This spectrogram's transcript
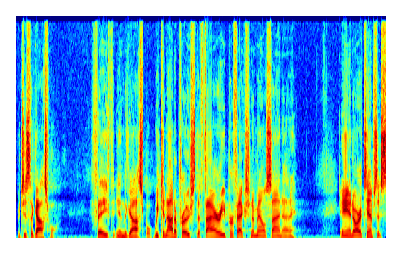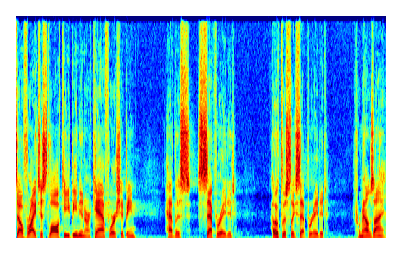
which is the gospel faith in the gospel. We cannot approach the fiery perfection of Mount Sinai, and our attempts at self righteous law keeping and our calf worshiping have us separated, hopelessly separated from Mount Zion.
